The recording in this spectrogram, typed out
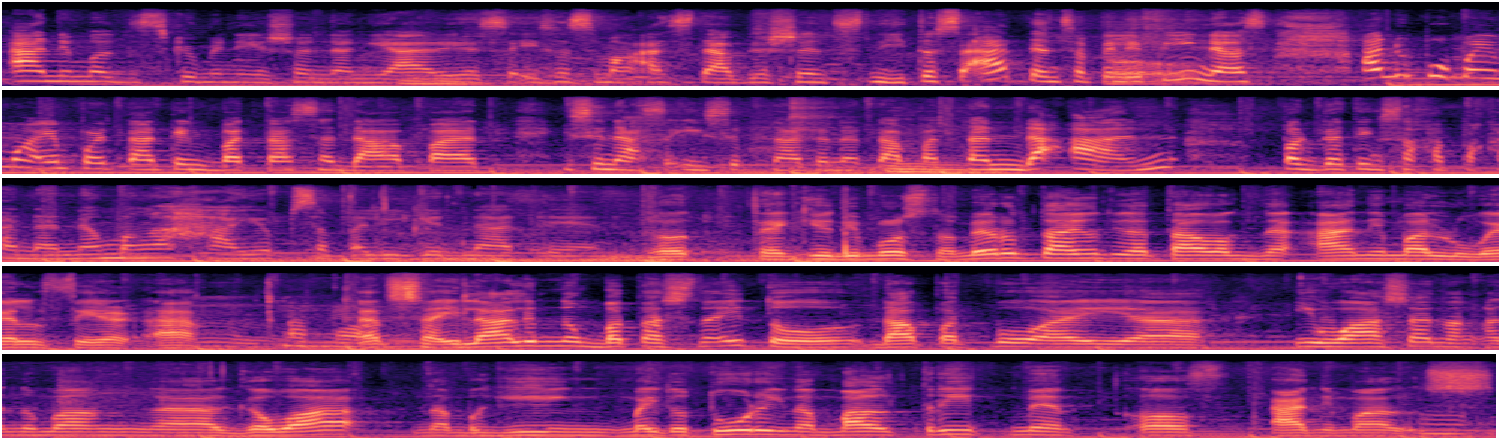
animal discrimination nangyari sa isa sa mga establishments dito sa atin, sa Pilipinas. Ano po ba yung mga importanteng batas na dapat isinasaisip natin na dapat tandaan pagdating sa kapakanan ng mga hayop sa paligid natin? No, thank you, Dimos. No, meron tayong tinatawag na Animal Welfare Act. At sa ilalim ng batas na ito, dapat po ay ah, iwasan ang anumang ah, gawa na magiging may tuturing na maltreatment of animals.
